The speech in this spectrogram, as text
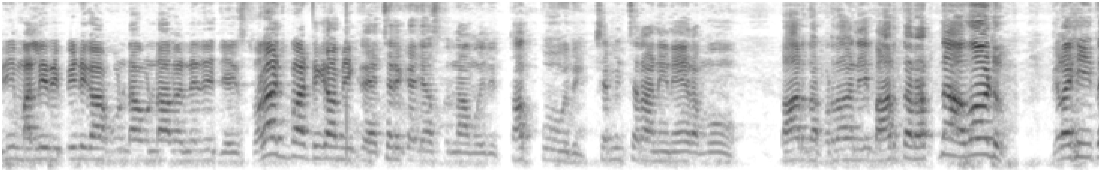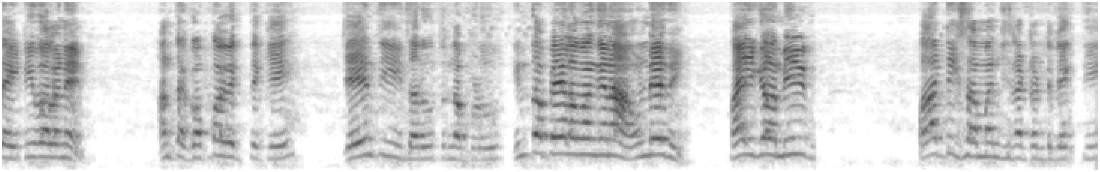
ఇది మళ్ళీ రిపీట్ కాకుండా ఉండాలనేది జై స్వరాజ్ పార్టీగా మీకు హెచ్చరిక చేస్తున్నాము. ఇది తప్పు ఇది క్షమించరాని నేరము. భారత ప్రధాని భారత రత్న అవార్డు గ్రహీత ఇటీవలనే అంత గొప్ప వ్యక్తికి జయంతి జరుగుతున్నప్పుడు ఇంత పేలవంగన ఉండేది? పైగా మీ పార్టీకి సంబంధించినటువంటి వ్యక్తి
